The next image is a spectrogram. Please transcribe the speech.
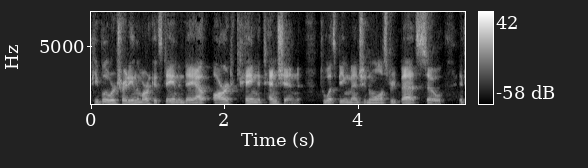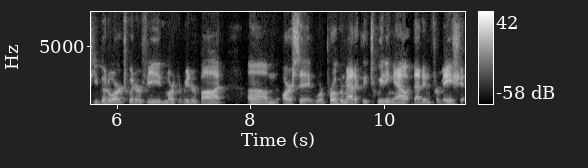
people who are trading the markets day in and day out are paying attention to what's being mentioned in Wall Street Bets. So if you go to our Twitter feed, Market Reader Bot, um, our we're programmatically tweeting out that information.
